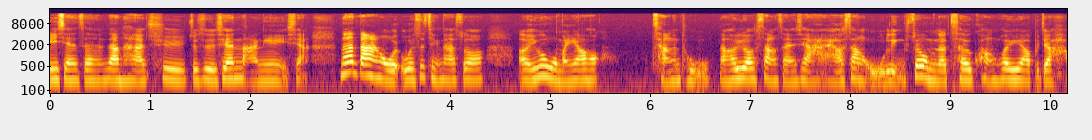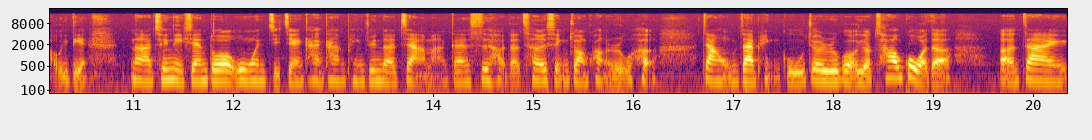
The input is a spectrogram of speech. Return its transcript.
B 先生，让他去就是先拿捏一下。那当然我我是请他说，呃，因为我们要长途，然后又上山下海，还要上五岭，所以我们的车况会要比较好一点。那请你先多问问几间，看看平均的价码跟适合的车型状况如何，这样我们再评估。就如果有超过我的，呃，在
